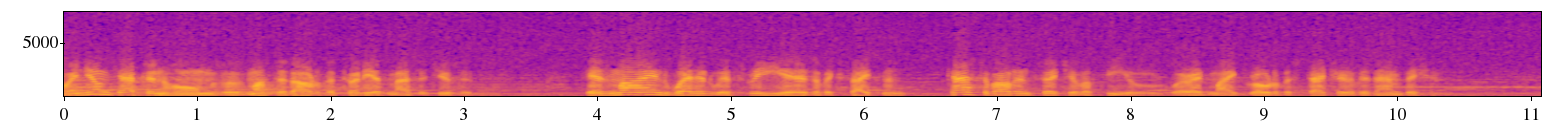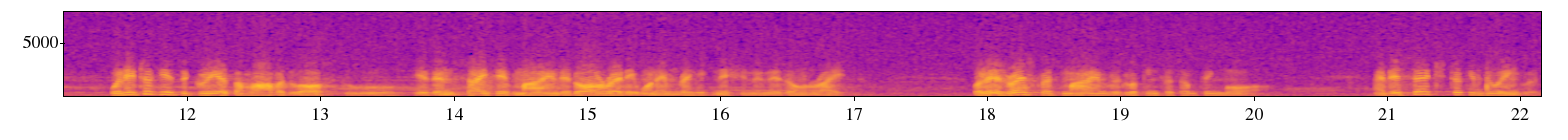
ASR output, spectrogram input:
When young Captain Holmes was mustered out of the 20th Massachusetts, his mind, whetted with three years of excitement, cast about in search of a field where it might grow to the stature of his ambition. When he took his degree at the Harvard Law School, his incisive mind had already won him recognition in his own right. But his restless mind was looking for something more. And his search took him to England.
